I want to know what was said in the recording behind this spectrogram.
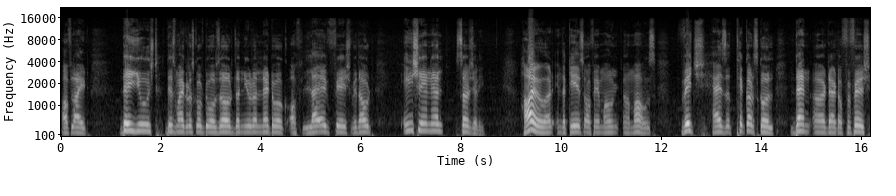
of light they used this microscope to observe the neural network of live fish without incisional surgery. However, in the case of a mount, uh, mouse, which has a thicker skull than uh, that of a fish.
